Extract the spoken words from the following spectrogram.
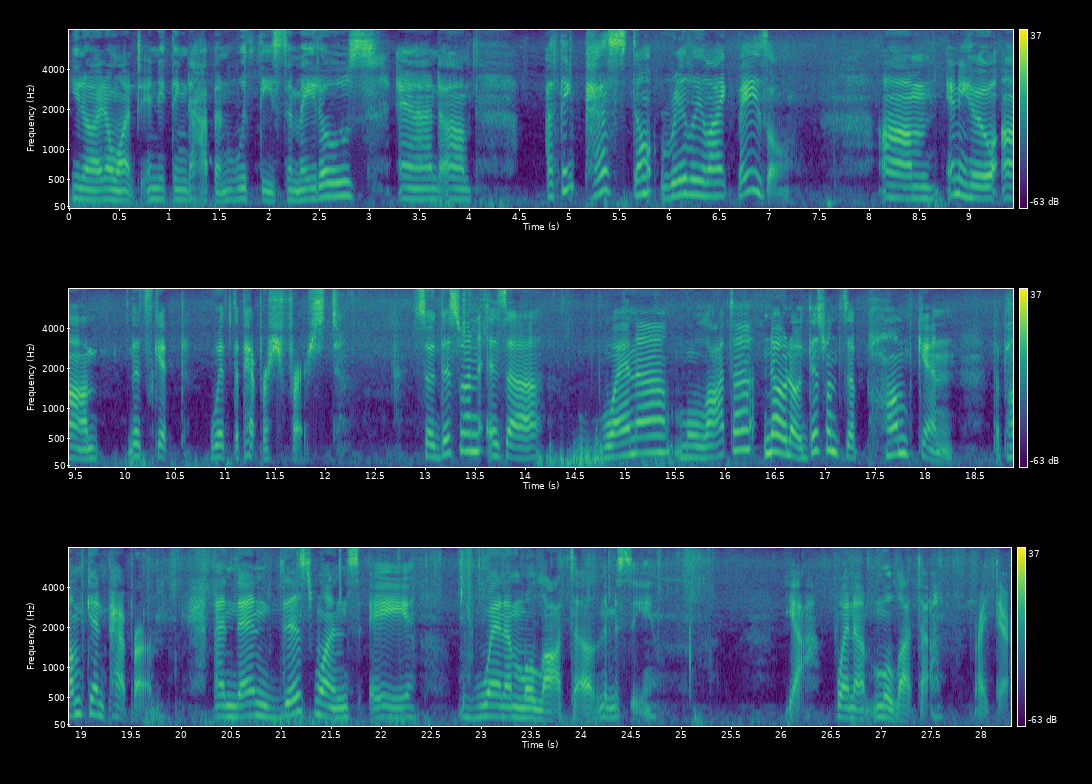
you know I don't want anything to happen with these tomatoes and um, I think pests don't really like basil um, anywho um, let's get with the peppers first so this one is a buena mulata no no this one's a pumpkin the pumpkin pepper. And then this one's a buena mulata. Let me see. Yeah, buena mulata right there.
